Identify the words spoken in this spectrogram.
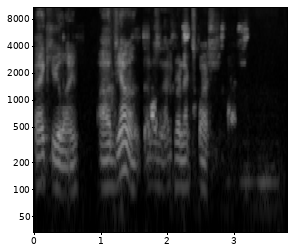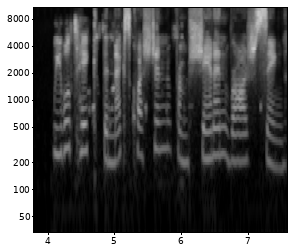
Thank you, Elaine. Uh, Deanna, that was our next question. We will take the next question from Shannon Raj Singh.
